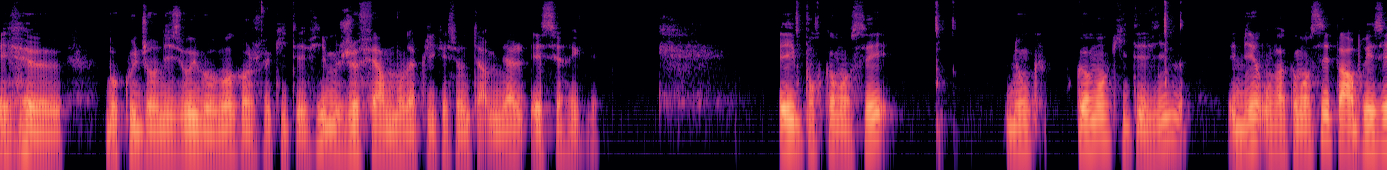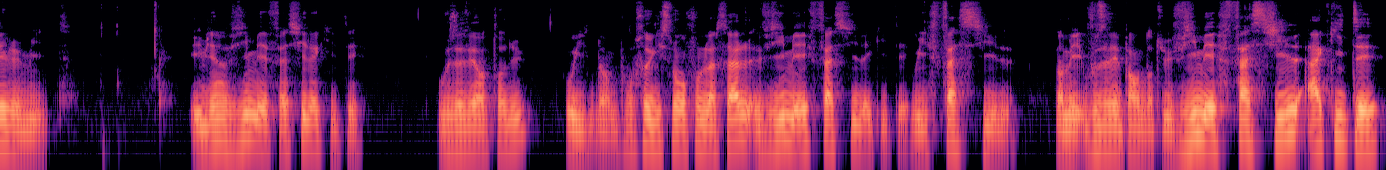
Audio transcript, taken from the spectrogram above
Et beaucoup de gens disent oui, moment quand je veux quitter Vim, je ferme mon application de terminal et c'est réglé. Et pour commencer, donc comment quitter Vim? Eh bien, on va commencer par briser le mythe. Eh bien, Vim est facile à quitter. Vous avez entendu? Oui, non, pour ceux qui sont au fond de la salle, Vim est facile à quitter. Oui, facile. Non mais vous n'avez pas entendu. Vim est facile à quitter.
